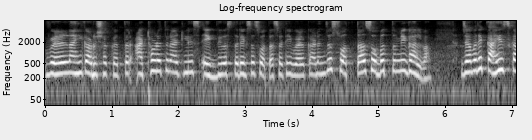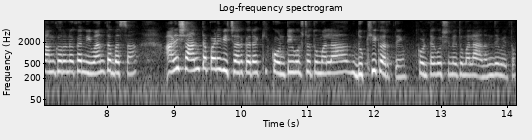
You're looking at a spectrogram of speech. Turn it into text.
वेळ नाही काढू शकत तर आठवड्यातून ॲटलिस्ट एक दिवस तरी असं स्वतःसाठी वेळ काढून जर स्वतःसोबत तुम्ही घालवा ज्यामध्ये काहीच काम करू नका निवांत बसा आणि शांतपणे विचार करा की कोणती गोष्ट तुम्हाला दुःखी करते कोणत्या गोष्टीने तुम्हाला आनंद मिळतो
